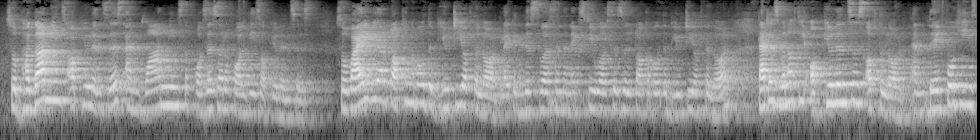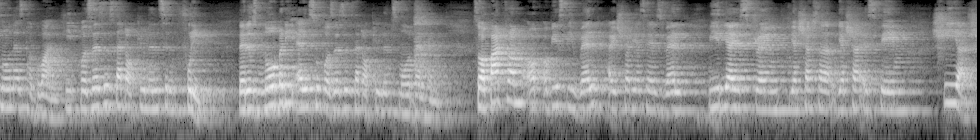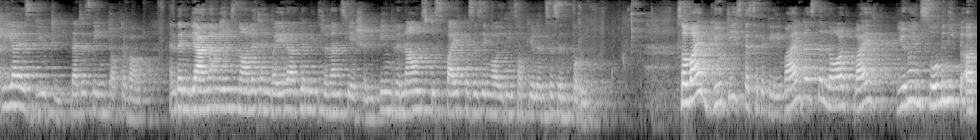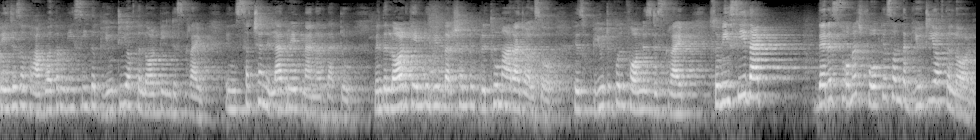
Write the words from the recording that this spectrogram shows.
So Bhaga means opulences and Van means the possessor of all these opulences. So while we are talking about the beauty of the Lord, like in this verse and the next few verses we'll talk about the beauty of the Lord, that is one of the opulences of the Lord and therefore he is known as Bhagwan. He possesses that opulence in full. There is nobody else who possesses that opulence more than him. So apart from obviously wealth, Aishwarya says wealth, Virya is strength, Yasha, Yasha is fame, Shriya, Shriya is beauty that is being talked about. And then jnana means knowledge and vairagya means renunciation, being renounced despite possessing all these opulences in full. So why beauty specifically? Why does the Lord, why, you know, in so many uh, pages of Bhagavatam we see the beauty of the Lord being described in such an elaborate manner that too. When the Lord came to give darshan to Prithu Maharaj also, his beautiful form is described. So we see that there is so much focus on the beauty of the Lord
